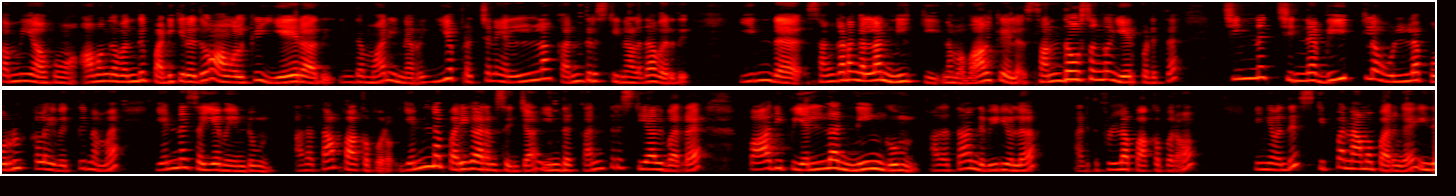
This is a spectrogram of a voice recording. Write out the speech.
கம்மியாகும். அவங்க வந்து படிக்கிறதும் அவங்களுக்கு ஏறாது. இந்த மாதிரி நிறைய பிரச்சனை எல்லாம் கண் திருஷ்டினால தான் வருது. இந்த சங்கடங்கள்லாம் நீக்கி நம்ம வாழ்க்கையில் சந்தோஷங்கள் ஏற்படுத்த சின்ன சின்ன வீட்டில் உள்ள பொருட்களை வைத்து நம்ம என்ன செய்ய வேண்டும்? அதைத்தான் பார்க்க போகிறோம் என்ன பரிகாரம் செஞ்சால் இந்த கண் திருஷ்டியால் வர்ற பாதிப்பு எல்லாம் நீங்கும்? அதைத்தான் இந்த வீடியோவில் அடுத்து ஃபுல்லாக பார்க்க போகிறோம் நீங்கள் வந்து ஸ்கிப் பண்ணாமல் பாருங்கள் இது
